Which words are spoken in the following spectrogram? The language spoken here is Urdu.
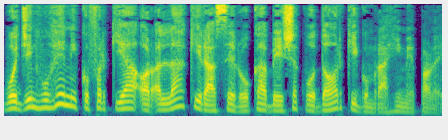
وہ جنہوں نے کفر کیا اور اللہ کی راہ سے روکا، بے شک وہ دور کی گمراہی میں پڑے۔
